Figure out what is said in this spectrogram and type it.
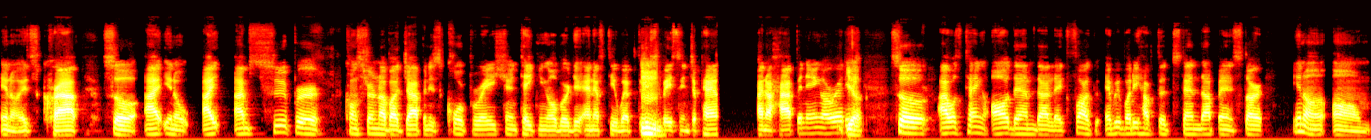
you know it's crap so I you know I I'm super concerned about Japanese corporation taking over the NFT Web3 Mm. space in Japan, kind of happening already. Yeah. So I was telling all them that like fuck, everybody have to stand up and start, you know, um,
